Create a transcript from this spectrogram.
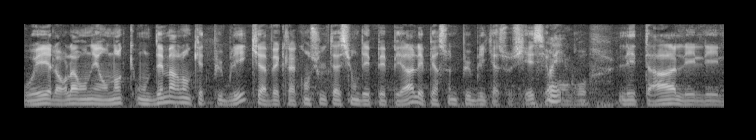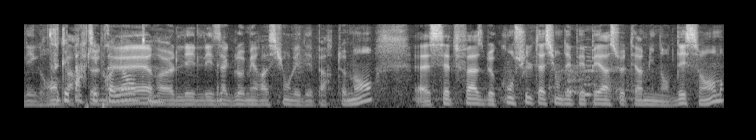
Oui, alors là, on, est en, on démarre l'enquête publique avec la consultation des PPA, les personnes publiques associées, c'est en gros l'État, les, les, les, grands partenaires, les, les, agglomérations, les départements. Euh, cette phase de consultation des PPA se termine en décembre.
